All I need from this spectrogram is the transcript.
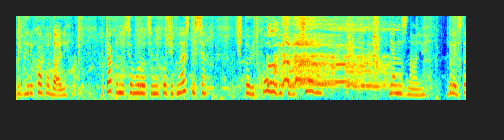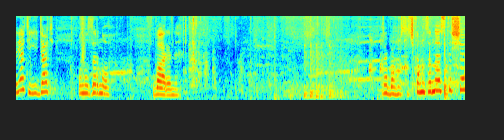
від гріха подалі. І так вони в цьому році не хочуть нестися, чи то від холоду, чи від чого. Я не знаю. Диви, стоять і їдять воно зерно варене. Треба гусочкам занести ще.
